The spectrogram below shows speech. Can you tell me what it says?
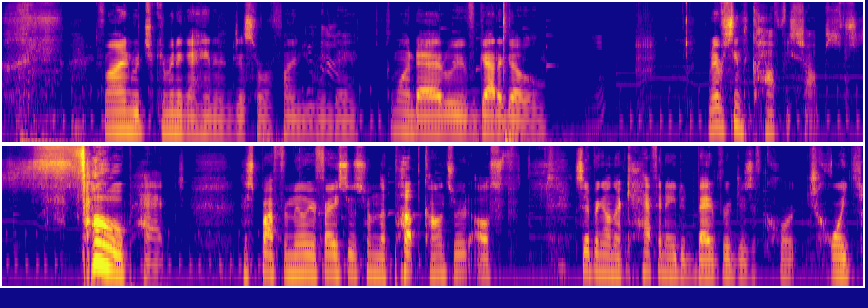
Fine with you committing a heinous just so we'll find you one day. Come on, Dad, we've gotta go. I've never seen the coffee shops so packed. I spot familiar faces from the pup concert, all sipping on their caffeinated beverages of choice.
